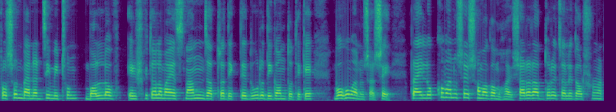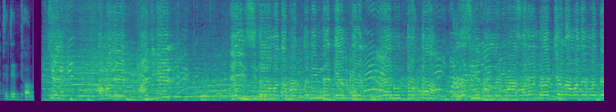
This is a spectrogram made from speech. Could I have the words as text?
প্রসূন ব্যানার্জি, মিঠুন বল্লভ এই শীতলা মায়ের স্নান যাত্রা দেখতে দূর দিগন্ত থেকে বহু মানুষ আসে। প্রায় লক্ষ মানুষের সমাগম হয়, সারা রাত ধরে চলে দর্শনার্থীদের ঢল। আমাদের আজকের শীতলা মাতা ভক্তবৃন্দের ক্যাম্পের প্রধান উদ্যোক্তা রশ্মি বল্লভ মহাশরণ রজ্জক আমাদের মধ্যে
